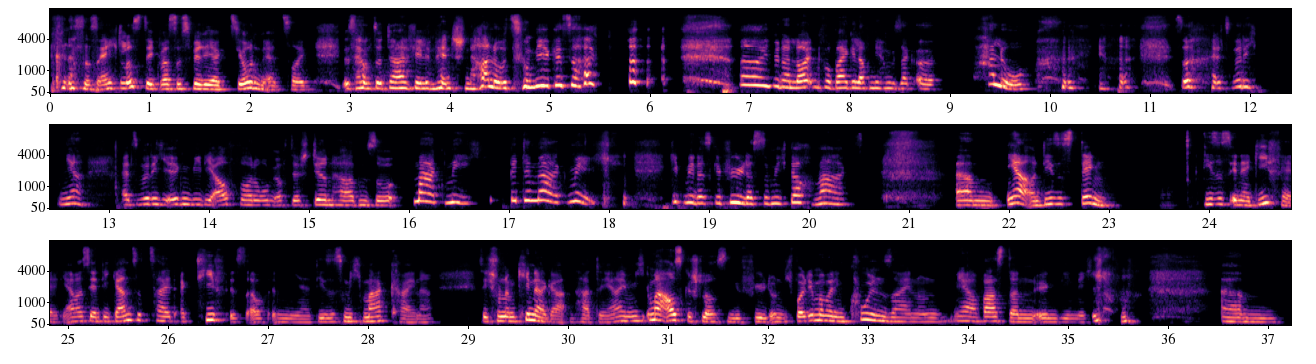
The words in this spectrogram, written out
Das ist echt lustig, was das für Reaktionen erzeugt. Es haben total viele Menschen Hallo zu mir gesagt. Ah, ich bin an Leuten vorbeigelaufen, die haben gesagt, äh, Hallo. so, als würde ich, ja, als würde ich irgendwie die Aufforderung auf der Stirn haben, so, mag mich, bitte mag mich. Gib mir das Gefühl, dass du mich doch magst. Ähm, ja, und dieses Ding, dieses Energiefeld, ja, was ja die ganze Zeit aktiv ist auch in mir, dieses mich mag keiner, was ich schon im Kindergarten hatte, ja, ich mich immer ausgeschlossen gefühlt und ich wollte immer bei den Coolen sein und ja, war es dann irgendwie nicht. ähm,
